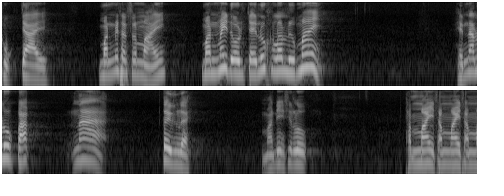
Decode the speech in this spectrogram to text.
ถูกใจ มันไม่ทันสมัย มันไม่โดนใจลูกของเราหรือไม่ เห็นหน้าลูกปั๊บหน้าตึงเลย มาดิสิลูกทำไมทำไมทำไม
